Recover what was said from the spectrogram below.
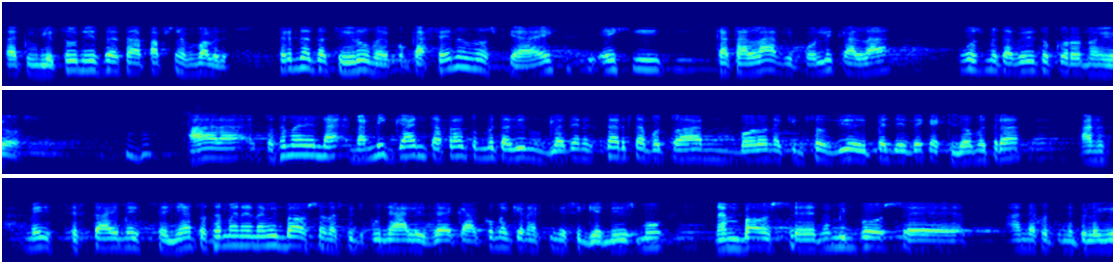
θα επιβληθούν, είτε θα πάψουν να επιβάλλονται. Πρέπει να τα τηρούμε. Ο καθένας μα πια έχει, έχει καταλάβει πολύ καλά πώς μεταδίδει το κορονοϊός. Άρα το θέμα είναι να, να μην κάνει τα πράγματα που μεταδίδουν. Δηλαδή, ανεξάρτητα από το αν μπορώ να κινηθώ 2 ή 5 ή 10 χιλιόμετρα, αν μέχρι τις 7 ή μέχρι τις 9, το θέμα είναι να μην πάω σε ένα σπίτι που είναι άλλοι 10, ακόμα και να αυτή είναι συγγενείς μου, να μην, πάω σε, να μην μπω σε, αν έχω την επιλογή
